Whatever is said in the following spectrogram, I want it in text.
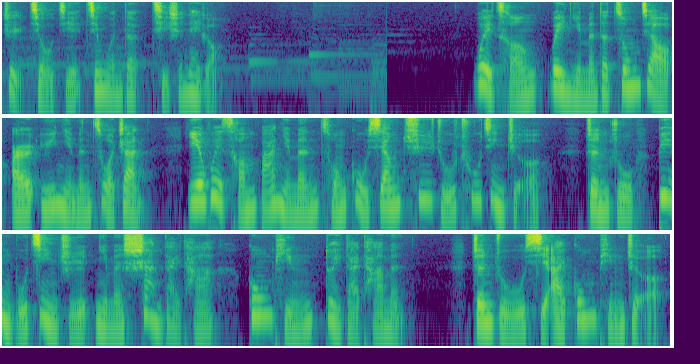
至九节经文的启示内容。未曾为你们的宗教而与你们作战，也未曾把你们从故乡驱逐出境者，真主并不禁止你们善待他，公平对待他们。真主喜爱公平者，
